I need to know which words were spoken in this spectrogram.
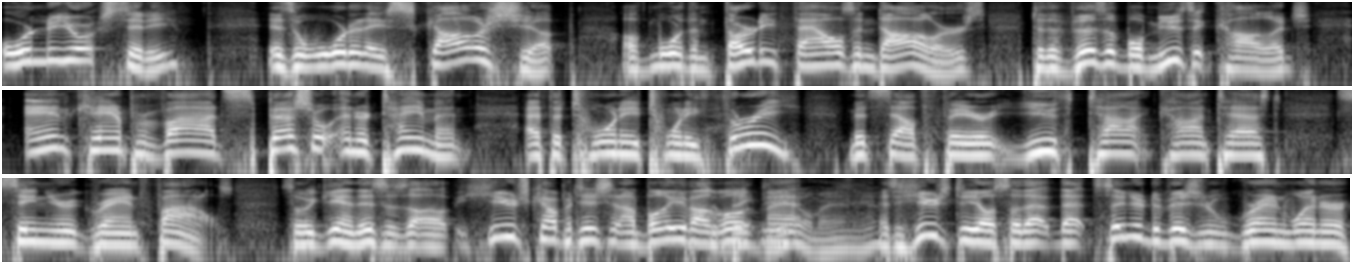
or New York City, is awarded a scholarship of more than $30,000 to the Visible Music College and can provide special entertainment at the 2023 Mid South Fair Youth Talent Contest Senior Grand Finals. So again, this is a huge competition. I believe I a looked, deal, man, yeah. It's a huge deal. So that, that senior division grand winner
